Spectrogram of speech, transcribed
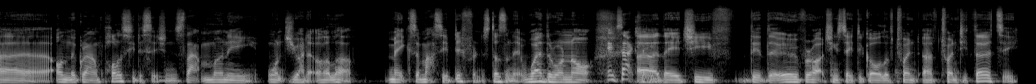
uh, on the ground policy decisions, that money, once you add it all up, makes a massive difference, doesn't it? Whether or not exactly. uh, they achieve the, the overarching stated goal of, 20, of 2030,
